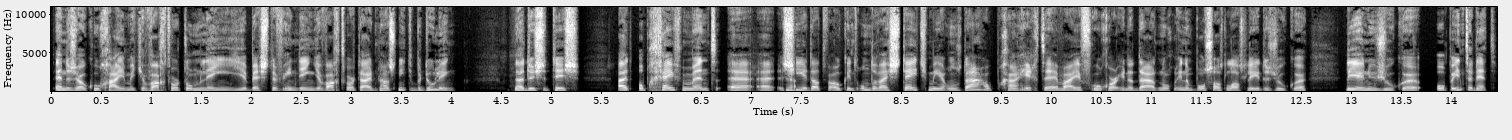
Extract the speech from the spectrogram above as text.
En dus ook hoe ga je met je wachtwoord om. Leen je je beste vriendin je wachtwoord uit. Nou, dat is niet de bedoeling. Nou, dus het is uit, op een gegeven moment eh, eh, zie je dat we ook in het onderwijs steeds meer ons daarop gaan richten. Hè? Waar je vroeger inderdaad nog in een bosatlas leerde zoeken, leer je nu zoeken op internet.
